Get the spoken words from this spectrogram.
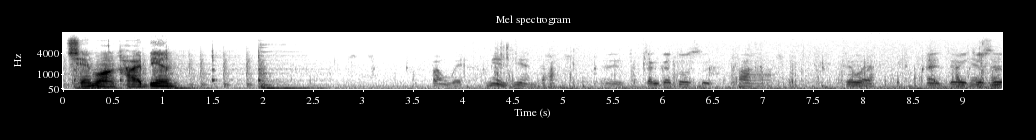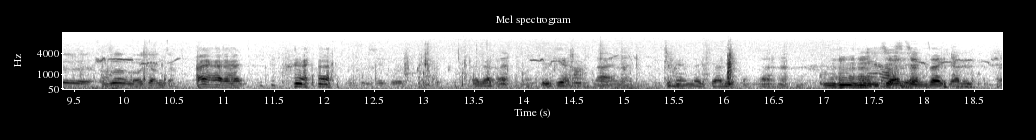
前往海边。范围面积很大。嗯，整个都是。啊，这位。哎，这个就是我们老乡长。哎哎哎，哈哈。来来来，谢谢哈，来来，这边在家里等啊。嗯先生在家里。哎，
